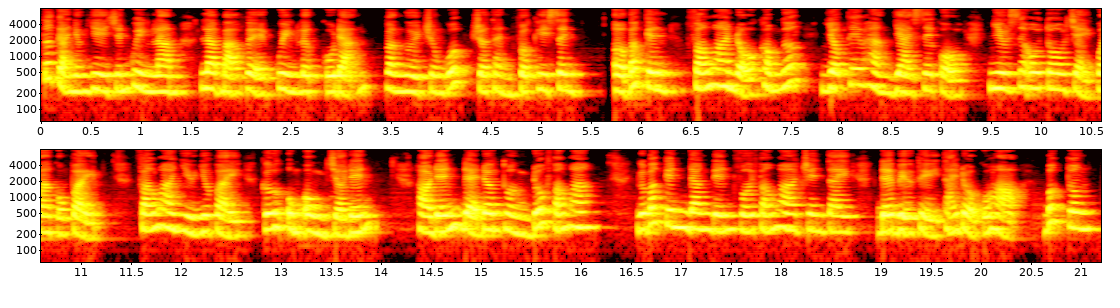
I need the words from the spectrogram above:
Tất cả những gì chính quyền làm là bảo vệ quyền lực của đảng và người Trung Quốc trở thành vật hy sinh. Ở Bắc Kinh, pháo hoa nổ không ngớt, dọc theo hàng dài xe cộ, nhiều xe ô tô chạy qua cũng vậy. Pháo hoa nhiều như vậy, cứ ung ung chở đến. Họ đến để đơn thuần đốt pháo hoa. Người Bắc Kinh đang đến với pháo hoa trên tay để biểu thị thái độ của họ, bất tuân.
